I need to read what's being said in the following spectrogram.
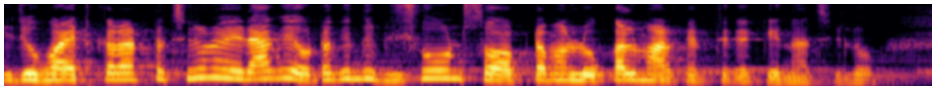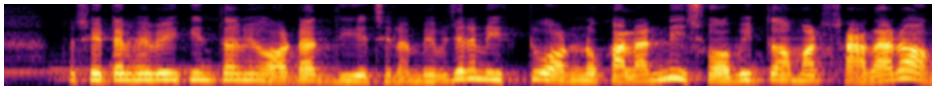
এই যে হোয়াইট কালারটা ছিল না এর আগে, ওটা কিন্তু ভীষণ সফট আমার লোকাল মার্কেট থেকে কেনা ছিল। তো সেটা ভেবেই কিন্তু আমি অর্ডার দিয়েছিলাম। ভেবেছিলাম একটু অন্য কালার নিই, সবই তো আমার সাদা রঙ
